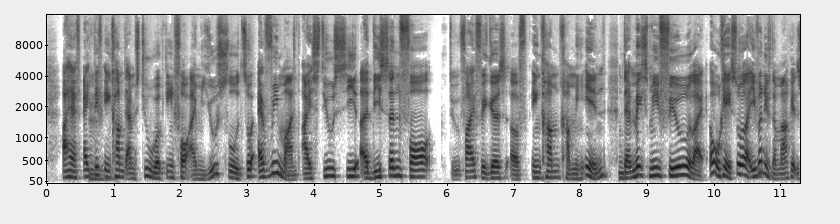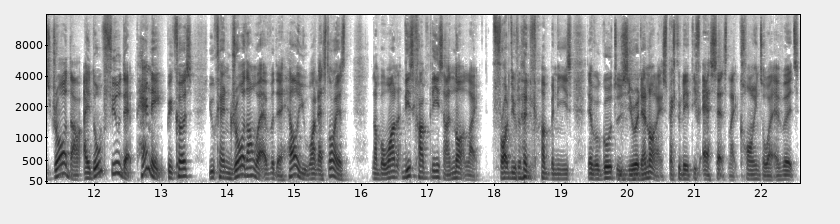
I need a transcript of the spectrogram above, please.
I have active income that I'm still working for. I'm useful. So every month I still see a decent four to five figures of income coming in that makes me feel like, oh, okay, so like even if the markets draw down, I don't feel that panic because you can draw down whatever the hell you want as long as number one, these companies are not like fraudulent companies that will go to zero. They're not like speculative assets like coins or whatever. It's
